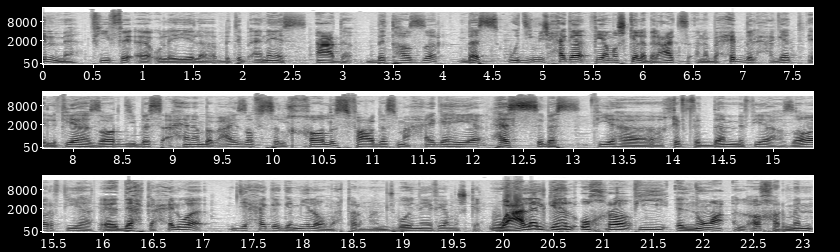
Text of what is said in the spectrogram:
إما في فئة قليلة بتبقى ناس قاعدة بتهزر بس ودي مش حاجة فيها مشكلة بالعكس أنا بحب الحاجات اللي فيها هزار دي بس أحيانا ببقى عايز أفصل خالص فأقعد أسمع حاجة هي هس بس فيها خفة دم فيها هزار فيها آه، ضحكة حلوة. دي حاجة جميلة ومحترمة أنا مش بقول إن هي فيها مشكلة. وعلى الجهة الأخرى في النوع الآخر من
